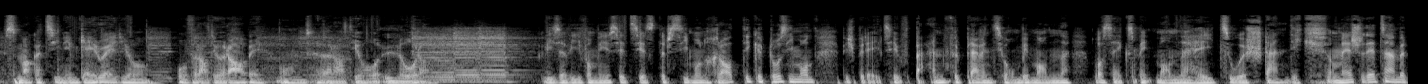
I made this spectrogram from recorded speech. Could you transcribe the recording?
Das Magazin im Gay Radio auf Radio Rabe und Radio Lora. Vis-à-vis von mir sitzt jetzt der Simon Kratiger. Du, Simon, bist bereits Hilfe Bern für Prävention bei Männern, die Sex mit Männern haben, zuständig. Am 1. Dezember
